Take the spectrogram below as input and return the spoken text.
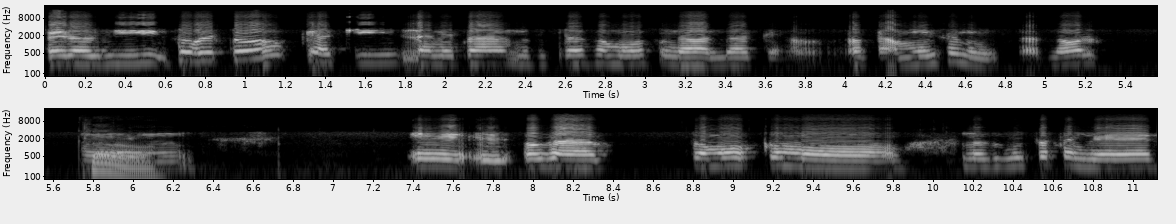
pero sí, sobre todo que aquí, la neta, nosotras somos una banda que no, o sea, muy feministas, ¿no? Eh, eh, o sea, somos como, nos gusta tener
